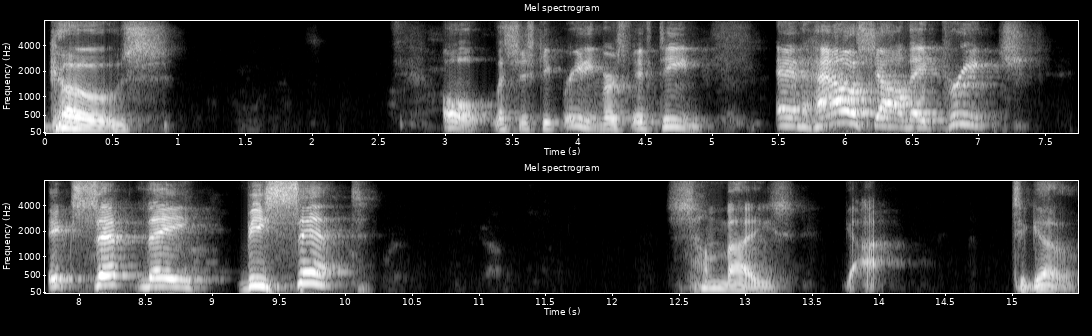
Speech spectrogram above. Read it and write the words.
goes? Oh, let's just keep reading. Verse 15. And how shall they preach except they be sent? Somebody's got to go.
